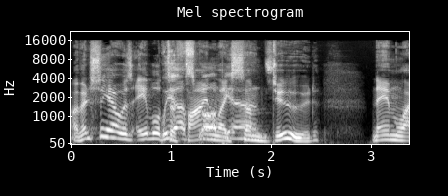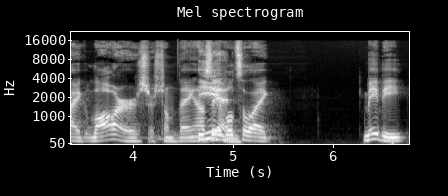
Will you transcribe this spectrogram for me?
eventually I was able to find like some dude named like Lars or something. I was Ian. able to like maybe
